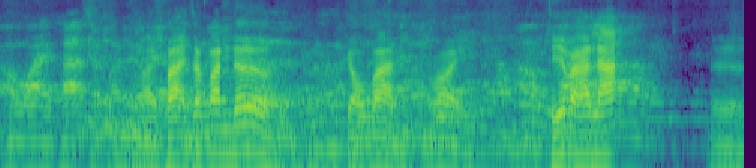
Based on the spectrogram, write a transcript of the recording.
เอาไหว้พระสักวันไหว้พระสกอนเด้อเจ้าบ้านอ้อยถือมาหันละเออ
